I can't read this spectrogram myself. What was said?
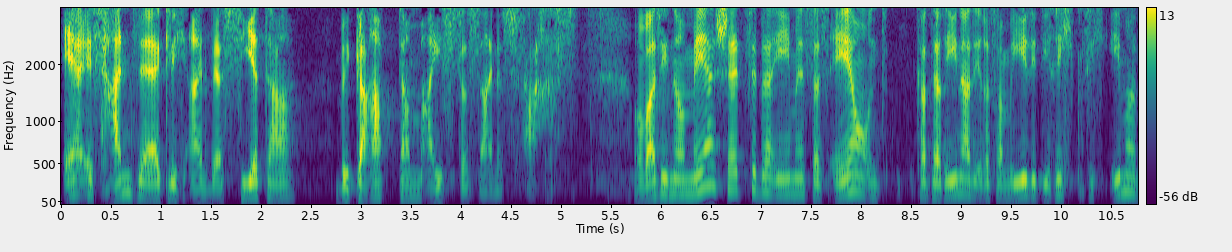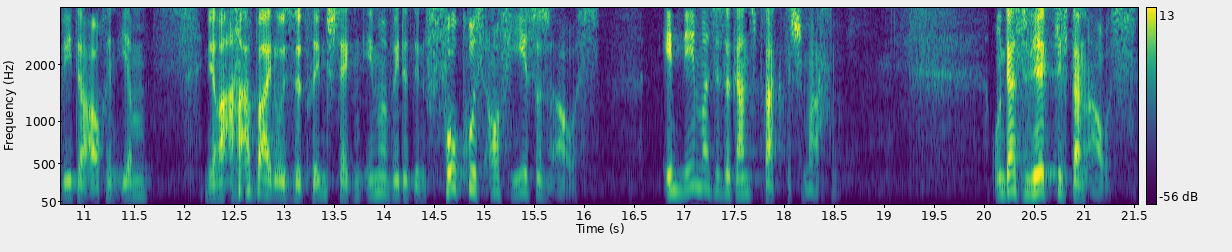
Er ist handwerklich ein versierter, begabter Meister seines Fachs. Und was ich noch mehr schätze bei ihm ist, dass er und Katharina, also ihre Familie, die richten sich immer wieder auch in, ihrem, in ihrer Arbeit, wo sie so drinstecken, immer wieder den Fokus auf Jesus aus. Indem man sie so ganz praktisch machen. Und das wirkt sich dann aus.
